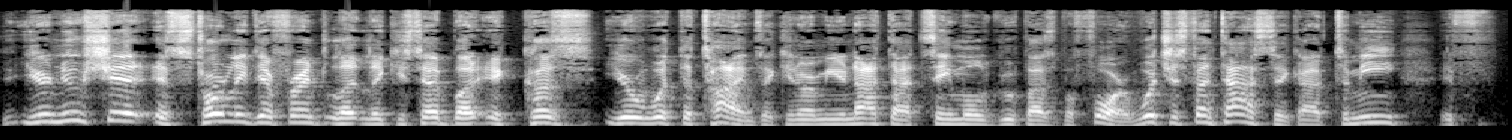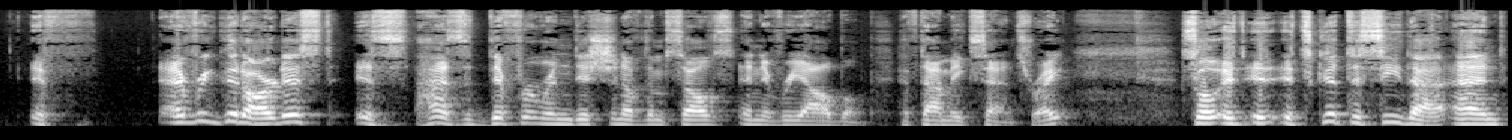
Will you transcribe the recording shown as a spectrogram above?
your new shit is totally different, like you said, but because you're with the times, like you know, I mean, you're not that same old group as before, which is fantastic. Uh, to me, if if every good artist is has a different rendition of themselves in every album, if that makes sense, right? So it, it, it's good to see that. And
